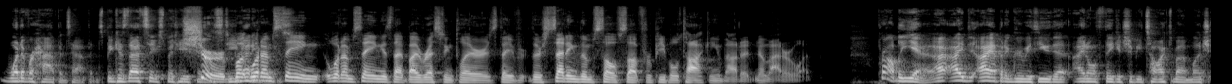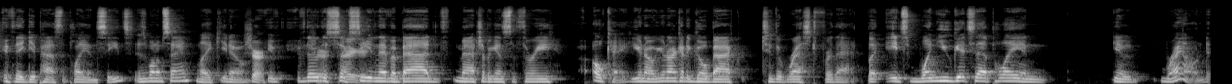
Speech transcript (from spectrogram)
whatever happens happens because that's the expectation. Sure, but what I'm saying, what I'm saying is that by resting players, they they're setting themselves up for people talking about it no matter what. Probably, yeah. I, I I happen to agree with you that I don't think it should be talked about much if they get past the play in seeds, is what I'm saying. Like, you know, Sure. if, if they're Sure. the sixth seed and they have a bad matchup against the three, okay, you know, you're not going to go back to the rest for that. But it's when you get to that play in, you know, round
